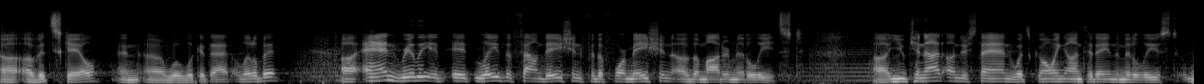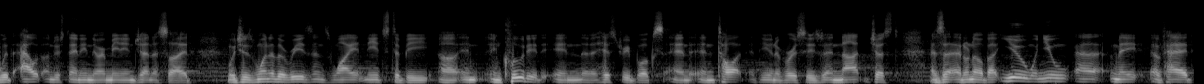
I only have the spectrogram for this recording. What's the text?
uh, of its scale, and uh, we'll look at that a little bit. Uh, and really, it, it laid the foundation for the formation of the modern Middle East. Uh, you cannot understand what's going on today in the Middle East without understanding the Armenian genocide, which is one of the reasons why it needs to be uh, in, included in the history books and, and taught at the universities, and not just, as I don't know about you, when you uh, may have had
